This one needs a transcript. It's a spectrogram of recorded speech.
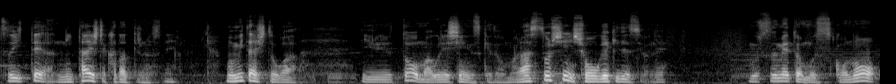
ついてに対して語ってるんですね。もう見た人がいるとまあ嬉しいんですけど、まあ、ラストシーン衝撃ですよね。娘と息子の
